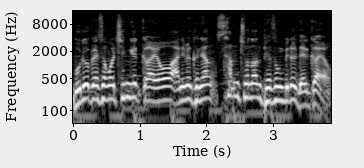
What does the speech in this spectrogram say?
무료 배송을 챙길까요? 아니면 그냥 3천원 배송비를 낼까요?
